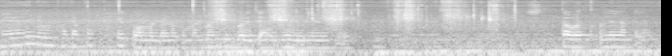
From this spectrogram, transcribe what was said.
હે, હું ફટાફટ ફેંકવા માંડે, નકર મારી માંડવી બળી જાય ઘણી ઘણી તવત ખોલેલા પેલા.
